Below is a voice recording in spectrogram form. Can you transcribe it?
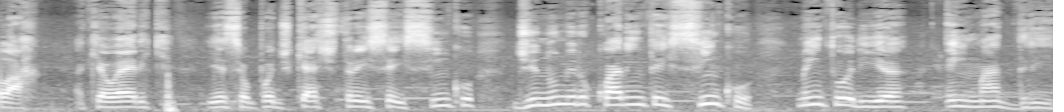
Olá, aqui é o Eric e esse é o podcast 365 de número 45, Mentoria em Madrid.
